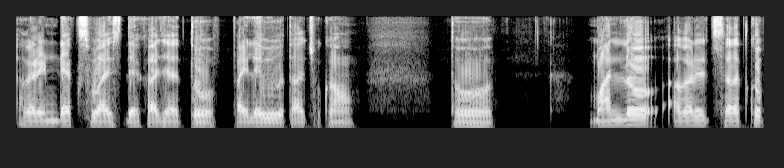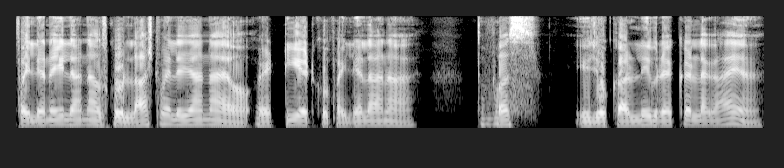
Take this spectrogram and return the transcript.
अगर इंडेक्स वाइज देखा जाए तो पहले भी बता चुका हूँ। तो मान लो अगर शरद को पहले नहीं लाना है, उसको लास्ट में ले जाना है और एट्टी एट को पहले लाना है तो बस ये जो करली ब्रेकर लगाए हैं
